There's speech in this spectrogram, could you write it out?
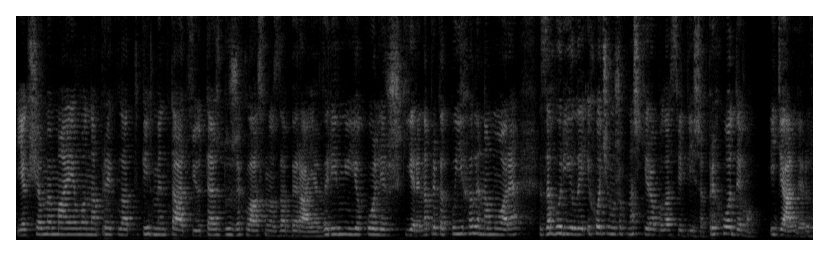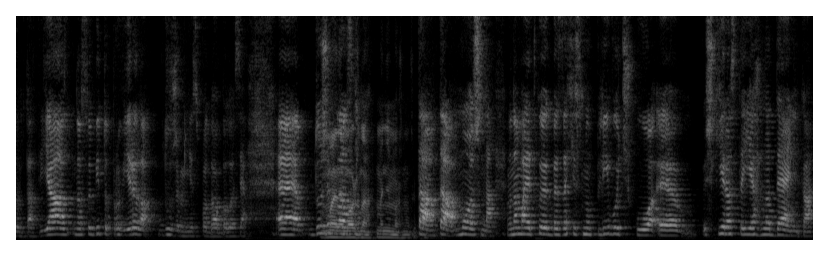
Якщо ми маємо, наприклад, пігментацію, теж дуже класно забирає, вирівнює колір шкіри. Наприклад, поїхали на море, загоріли і хочемо, щоб наша шкіра була світліша. Приходимо, ідеальний результат. Я на собі то провірила, дуже мені сподобалося. Е, дуже мене класно. можна, мені можна таке. Так, так, можна. Вона має таку якби захисну плівочку, е, шкіра стає гладенька.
